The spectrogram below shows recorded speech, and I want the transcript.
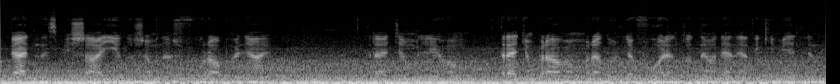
Опять не спіша їду, що мене ж фура обганяє. В третьому лівому, в третьому правому ряду для фури. Тут не один, я такий медленний.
